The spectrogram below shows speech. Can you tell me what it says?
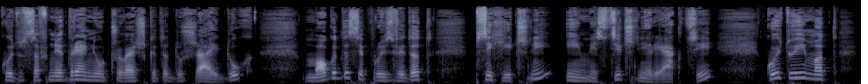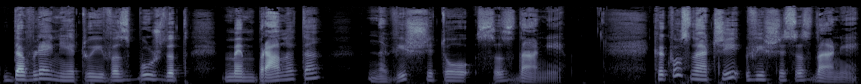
които са внедрени от човешката душа и дух, могат да се произведат психични и мистични реакции, които имат давлението и възбуждат мембраната на висшето съзнание. Какво значи висше съзнание?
